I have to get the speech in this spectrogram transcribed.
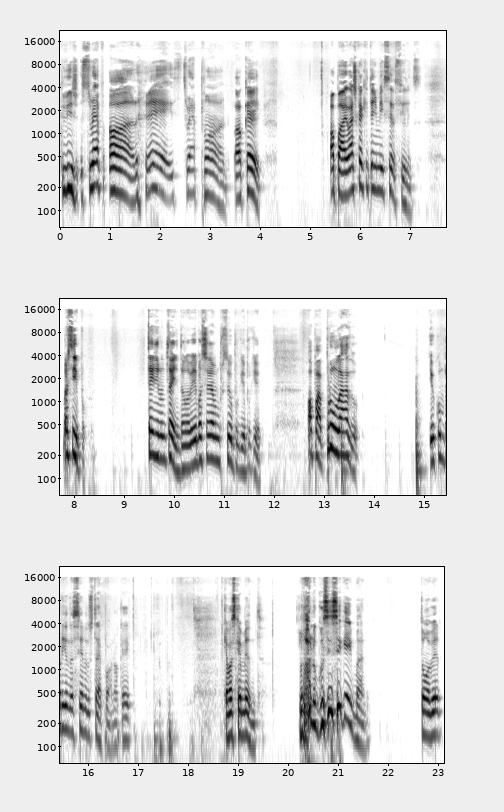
Que diz strap on. Hey, strap on. Ok. Opa, eu acho que aqui tenho mixed feelings. Mas tipo, tenho e não tenho. Então você já me percebeu porquê. Porquê? Opa, por um lado, eu compreendo a cena do strap-on, ok? Que é basicamente levar no cu sem ser gay, mano. Estão a ver?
